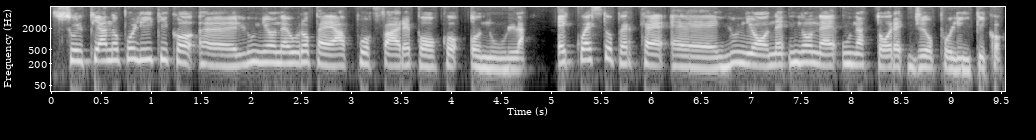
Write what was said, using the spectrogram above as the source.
Sul piano politico eh, l'Unione Europea può fare poco o nulla e questo perché eh, l'Unione non è un attore geopolitico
